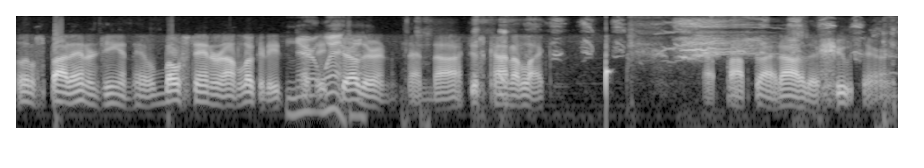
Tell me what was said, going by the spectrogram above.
little spot of energy, and they were both standing around looking at each, And at each went, other, and and uh, just kind of like that popped right out of their chute there.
